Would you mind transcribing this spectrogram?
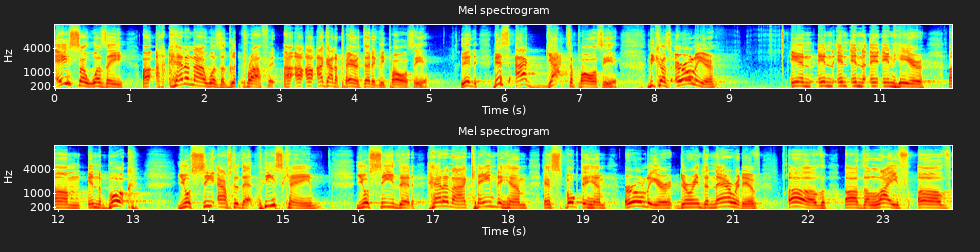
Asa was a, uh, Hananiah was a good prophet. I, I, I got to parenthetically pause here. This, I got to pause here because earlier in, in, in, in, in here, um, in the book, You'll see after that peace came, you'll see that Hananiah came to him and spoke to him earlier during the narrative of uh, the life of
